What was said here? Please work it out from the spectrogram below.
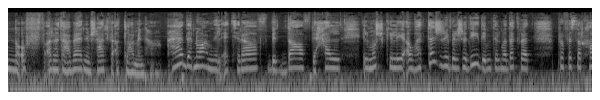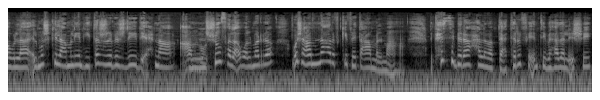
إنه أوف أنا تعبانة مش عارفة أطلع منها. هذا نوع من الاعتراف بالضعف بحل المشكلة أو هالتجربة الجديدة. مثل ما ذكرت بروفيسور خولة المشكلة عمليا هي تجربة جديدة. إحنا عم. نشوفها لأول مرة مش عم نعرف كيف نتعامل معها. بتحسي براحة لما بتعترفي انت بهذا الإشي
